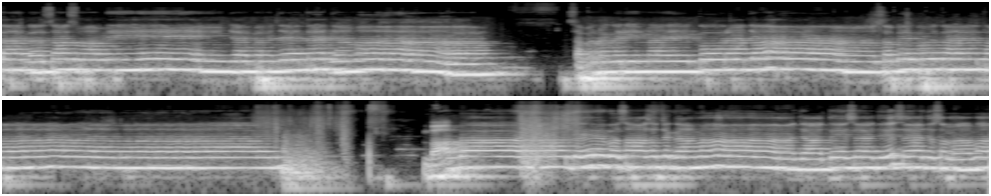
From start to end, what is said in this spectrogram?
ਤਬ ਸਾ ਸੁਆਮੀ ਜਬ ਜਤ ਜਮਾ। ਸਭ ਨਗਰੀ ਮੈਂ ਕੋ ਰਾਜਾ ਸਭੇ ਭੁਤ ਹੈ ਤਾਮ ਬਾਬਾ ਦੇਵ ਸਾਸ ਜਗਮਾ ਜਾਦੇ ਸਜ ਸਜ ਸਮਾਵਾ।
